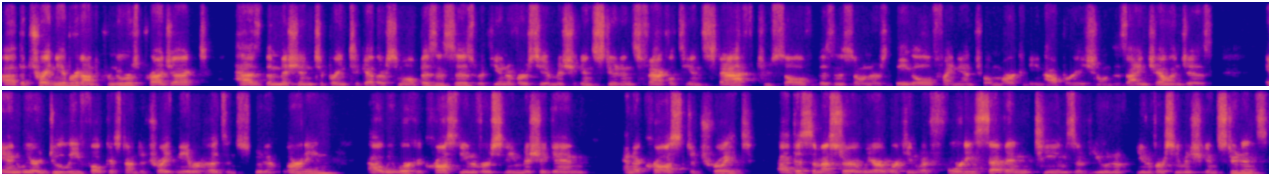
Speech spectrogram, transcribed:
Uh, the Detroit Neighborhood Entrepreneurs Project has the mission to bring together small businesses with University of Michigan students, faculty, and staff to solve business owners' legal, financial, marketing, operational, and design challenges. And we are duly focused on Detroit neighborhoods and student learning. Uh, we work across the University of Michigan and across Detroit. Uh, this semester, we are working with 47 teams of Uni University of Michigan students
